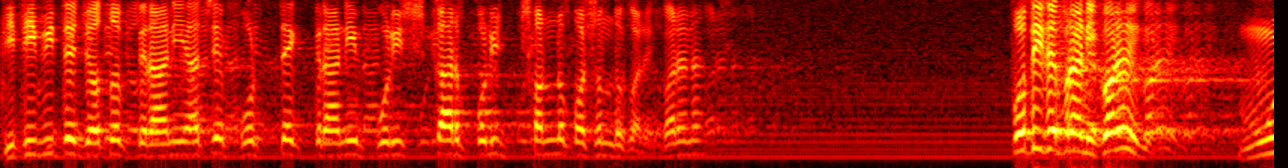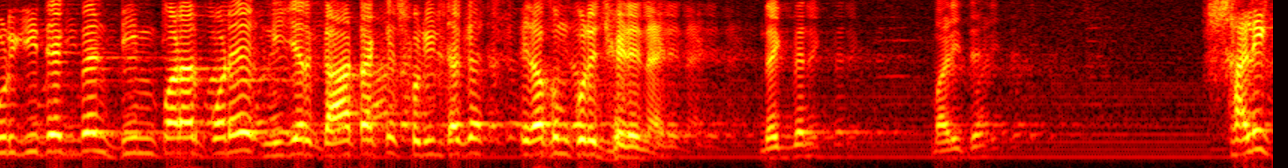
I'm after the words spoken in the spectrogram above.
পৃথিবীতে যত প্রাণী আছে, প্রত্যেক প্রাণী পরিষ্কার, পরিচ্ছন্ন পছন্দ করে। করে না? প্রতিটা প্রাণী করে নাকি? মুরগি দেখবেন, ডিম পাড়ার পরে নিজের গাটাকে, শরীরটাকে এরকম করে ঝেড়ে নেয়। দেখবেন? বাড়িতে? শালিক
